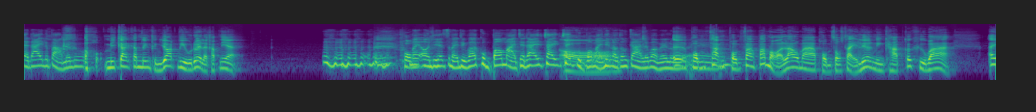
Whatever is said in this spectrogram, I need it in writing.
จะได้หรือเปล่าไม่รู้โอ้โหมีการคำนึงถึงยอดวิวด้วยเหรอครับเนี่ย ผมไม่ออเดียนหมายถึงว่ากลุ่มเป้าหมายจะได้ใช่ใช่อ๋อกลุ่มเป้าหมายที่เราต้องการหรือเปล่าไม่รู้เออผมเออฟังผมฟังป้าหมอเล่ามา ผมสงสัยเรื่องหนึ่งครับ ก็คือว่า ไอ้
